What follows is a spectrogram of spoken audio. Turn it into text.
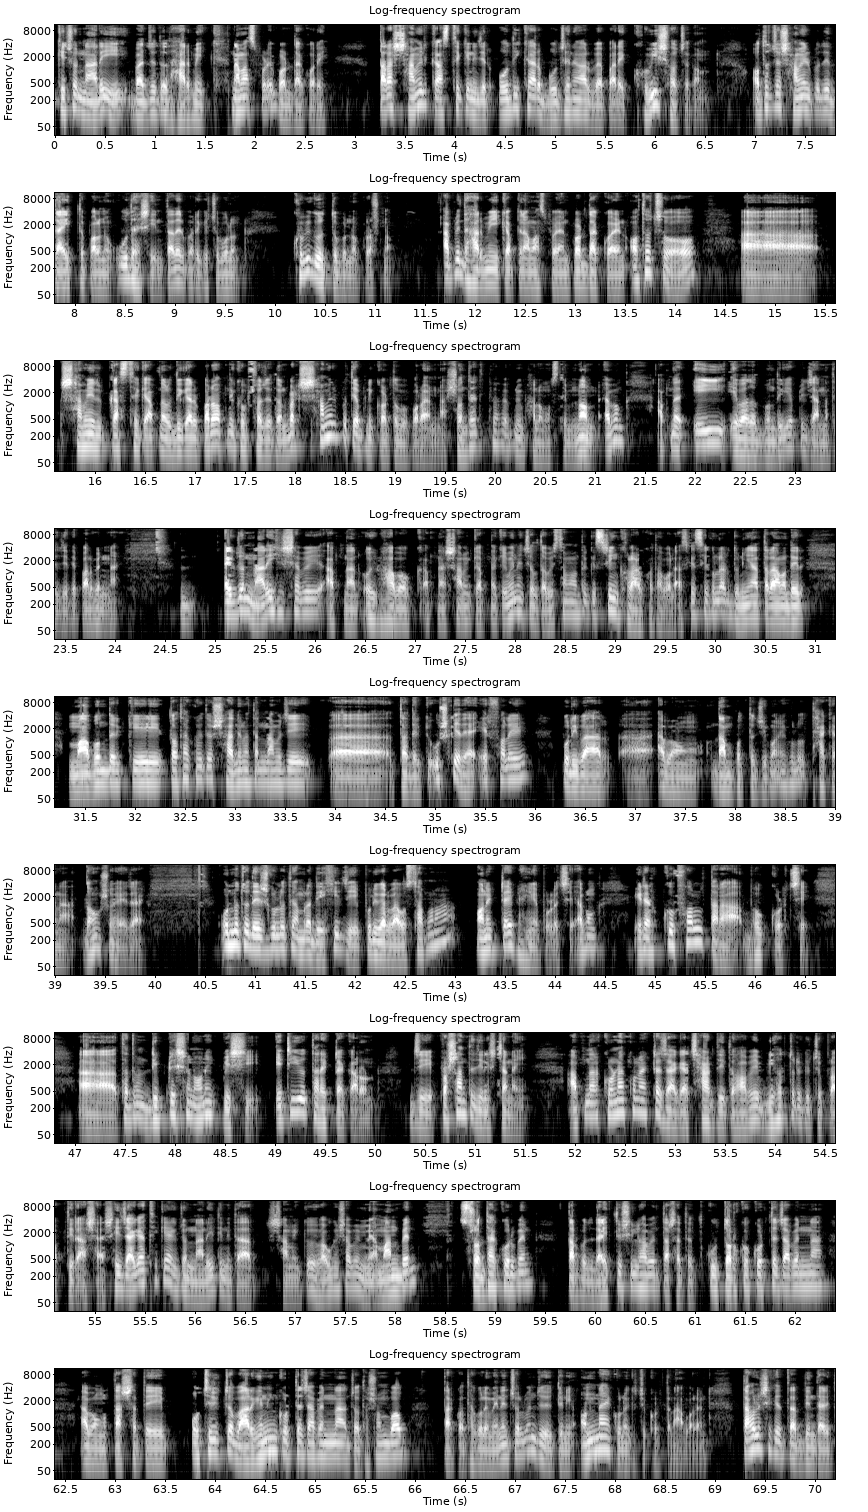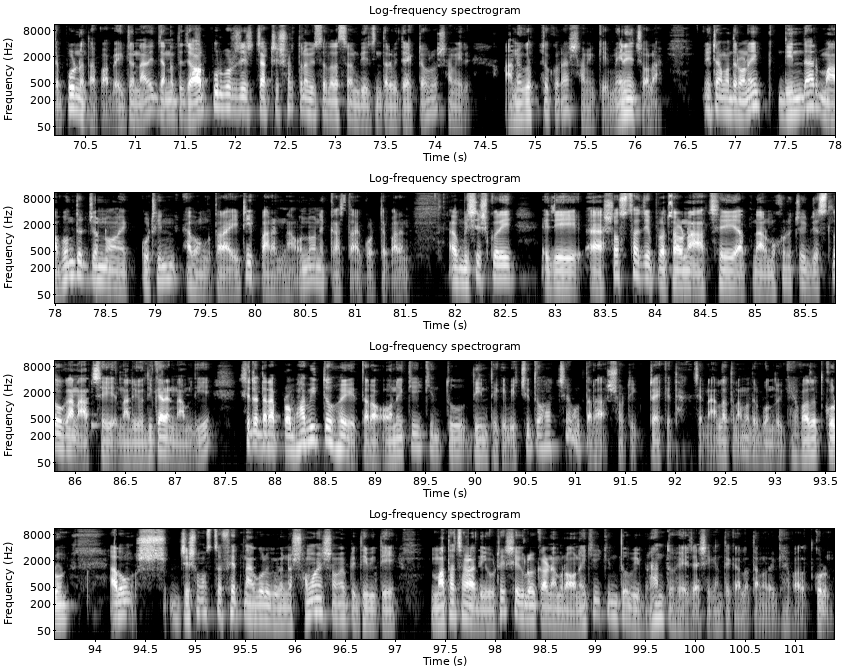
কিছু নারী বা যদি ধার্মিক নামাজ পড়ে পর্দা করে। তারা স্বামীর কাছ থেকে নিজের অধিকার বুঝে নেওয়ার ব্যাপারে খুবই সচেতন। অথচ স্বামীর প্রতি দায়িত্ব পালনে উদাসীন। তাদের পরে কিছু বলুন। খুবই গুরুত্বপূর্ণ প্রশ্ন। আপনি ধার্মিক, আপনি নামাজ পড়েন, পর্দা করেন, অথচ স্বামীর কাছ থেকে আপনার অধিকার পরও আপনি খুব সচেতন। বাট স্বামীর প্রতি আপনি কর্তব্য পরায়ণ না। সন্দেহিতভাবে আপনি ভালো মুসলিম নন এবং আপনার এই এবাদত বন্দীকে আপনি জানাতে যেতে পারবেন না। একজন নারী হিসাবে আপনার অভিভাবক, আপনার স্বামীকে আপনাকে মেনে চলতে হবে। ইসলাম আমাদেরকে শৃঙ্খলার কথা বলে। আজকে সেকুলার দুনিয়া তারা আমাদের মা বোনদেরকে তথাকথিত স্বাধীনতার নামে যে তাদেরকে উস্কে দেয়, এর ফলে পরিবার এবং দাম্পত্য জীবন এগুলো থাকে না, ধ্বংস হয়ে যায়। উন্নত দেশগুলোতে আমরা দেখি যে পরিবার ব্যবস্থাপনা অনেকটাই ভেঙে পড়েছে এবং এটার কুফল তারা ভোগ করছে। তাদের ডিপ্রেশন অনেক বেশি। এটিও তার একটা কারণ যে প্রশান্তি জিনিসটা নাই। আপনার কোনো না কোনো একটা জায়গায় ছাড় দিতে হবে, বৃহত্তর কিছু প্রাপ্তির আশায় সেই জায়গা থেকে একজন নারী তিনি তার স্বামীকে অভিভাবক হিসাবে মানবেন, শ্রদ্ধা করবেন তার প্রতি দায়িত্বশীল হবেন, তার সাথে কুতর্ক করতে যাবেন না এবং তার সাথে অতিরিক্ত বার্গেনিং করতে যাবেন না যথাসম্ভব। তার কথাগুলো মেনে চলবেন, যদি তিনি অন্যায় কোনো কিছু করতে না বলেন। তাহলে সেক্ষেত্রে তার দিনদারিতা পূর্ণতা পাবে। একজন নারী জানাতে যাওয়ার পূর্ব যে চারটি শর্ত নবী সাল্লাহ আসলাম দিয়েছেন, তার ভিতরে একটা হলো স্বামীর আনুগত্য করা, স্বামীকে মেনে চলা। এটা আমাদের অনেক দিনদার মা বোনদের জন্য অনেক কঠিন এবং তারা এটি পারেন না, অন্য অনেক কাজ তারা করতে পারেন। এবং বিশেষ করে এই যে সস্তা যে প্রচারণা আছে, আপনার মুখরোচক যে স্লোগান আছে, নারী অধিকারের নাম দিয়ে, সেটা তারা প্রভাবিত হয়ে তারা অনেকেই কিন্তু দিন থেকে বিচ্যুত হচ্ছে এবং তারা সঠিক ট্র্যাকে থাকছে না। আল্লাহ তালা আমাদের বন্ধুকে হেফাজত করুন এবং যে সমস্ত ফেতনাগুলো বিভিন্ন সময় সময় সময় পৃথিবীতে মাথা ছাড়া দিয়ে ওঠে সেগুলোর কারণে আমরা অনেকেই কিন্তু বিভ্রান্ত হয়ে যায় সেখান থেকে আল্লাহ আমাদের হেফাজত করুন।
